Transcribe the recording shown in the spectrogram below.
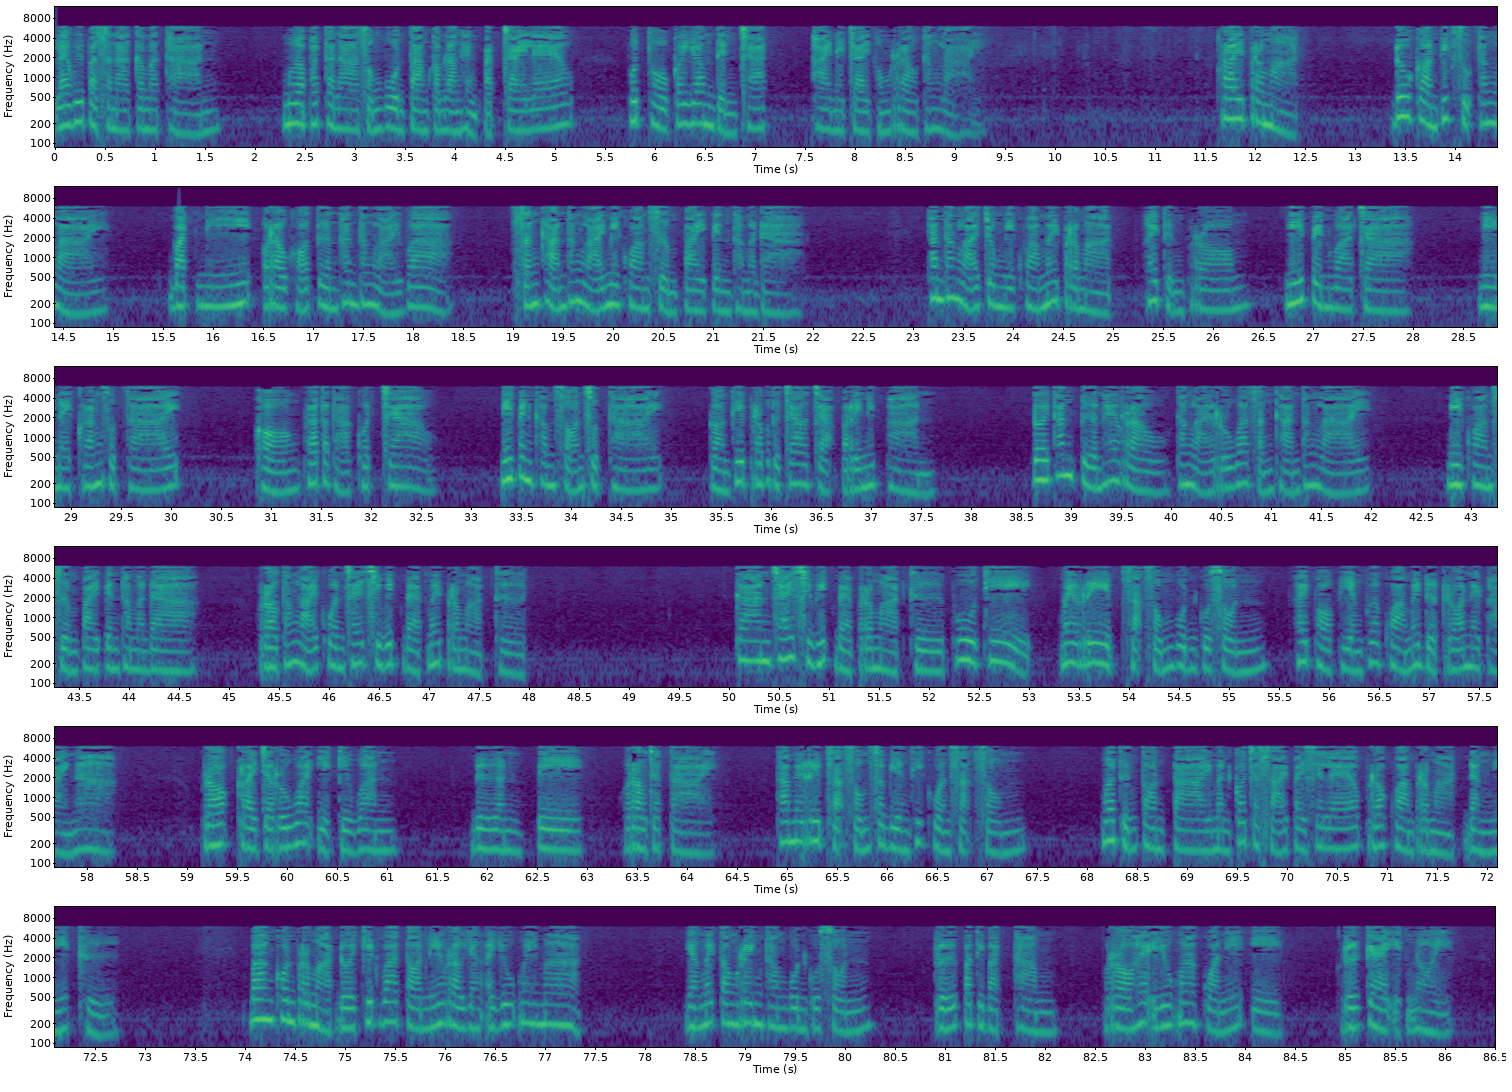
และวิปัสสนากรรมฐาน เมื่อพัฒนาสมบูรณ์ตามกำลังแห่งปัจจัยแล้ว พุทโธก็ย่อมเด่นชัด ภายในใจของเราทั้งหลาย ใครประมาท ดูก่อนภิกษุทั้งหลาย บัดนี้เราขอเตือนท่านทั้งหลายว่า สังขารทั้งหลายมีความเสื่อมไปเป็นธรรมดา ท่านทั้งหลายจงมีความไม่ประมาทให้ถึงพร้อม นี้เป็นวาจา มีในครั้งสุดท้าย ของพระตถาคตเจ้า นี้เป็นคำสอนสุดท้าย ก่อนที่พระพุทธเจ้าจะปรินิพพาน โดยท่านเตือนให้เราทั้งหลายรู้ว่าสังขารทั้งหลาย มีความเสื่อมไปเป็นธรรมดา เราทั้งหลายควรใช้ชีวิตแบบไม่ประมาทเถิด การใช้ชีวิตแบบประมาทคือผู้ที่ไม่รีบสะสมบุญกุศล ให้พอเพียงเพื่อความไม่เดือดร้อนในภายหน้า เพราะใครจะรู้ว่าอีกกี่วัน เดือน ปี เราจะตาย ถ้าไม่รีบสะสมสเสบียงที่ควรสะสม เมื่อถึงตอนตายมันก็จะสายไปเสียแล้ว เพราะความประมาทดังนี้คือ บางคนประมาทโดยคิดว่าตอนนี้เรายังอายุไม่มาก ยังไม่ต้องเร่งทำบุญกุศล หรือปฏิบัติธรรม รอให้อายุมากกว่านี้อีก หรือแก่อีกหน่อย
